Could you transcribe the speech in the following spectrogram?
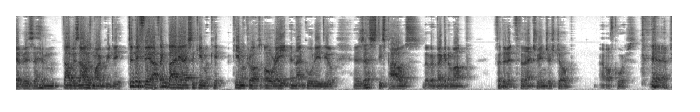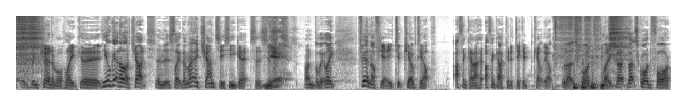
it was um, that was that was Mark Guidi. To be fair, I think Barry actually came came across all right in that Go Radio. It was just these pals that were bigging him up for the for the next Rangers job. Uh, of course. yeah, it's incredible. Like uh, he'll get another chance, and it's like the amount of chances he gets is just yeah. unbelievable. Like, fair enough. Yeah, he took Kelty up. I think I, I think I could have taken Kelty up with that squad. like that that squad for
